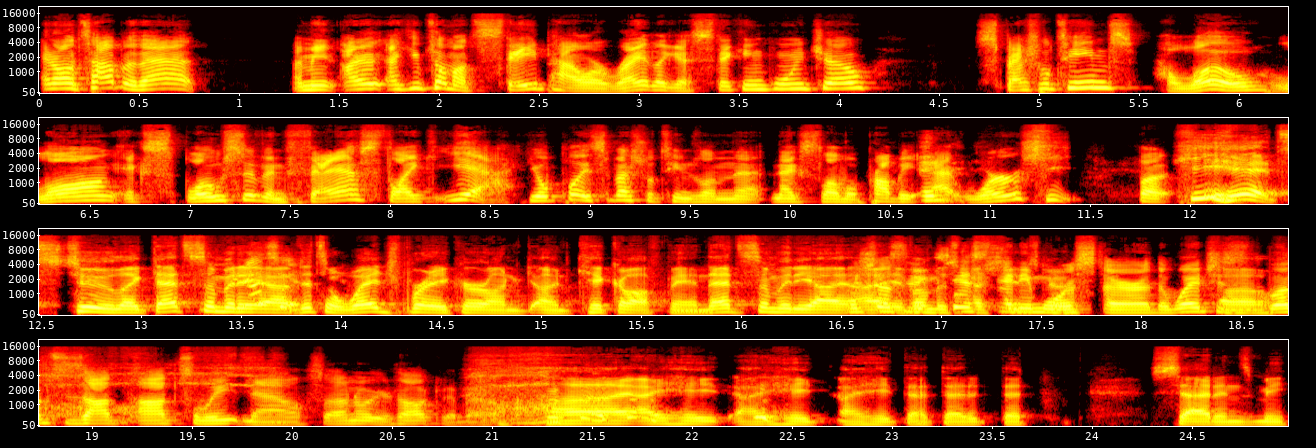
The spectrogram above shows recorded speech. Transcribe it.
And on top of that, I mean, I, I keep talking about stay power, right? Like a sticking point, Joe. Special teams, hello, long, explosive, and fast. Like, yeah, you'll play special teams on that next level, probably And at worst. he- but He hits too. Like that's somebody. Uh, that's a wedge breaker on on kickoff, man. That's somebody. I, which I doesn't exist anymore, sir. The wedge is webs is ob- obsolete now, so I don't know what you're talking about. I, I hate. I hate. I hate that. That that saddens me.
